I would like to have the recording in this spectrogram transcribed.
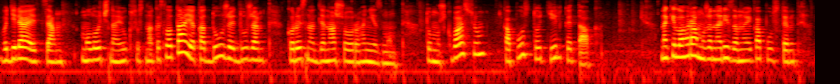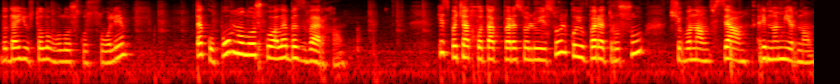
виділяється молочна і уксусна кислота, яка дуже і дуже корисна для нашого організму. Тому ж квасю капусту тільки так. На кілограм уже нарізаної капусти додаю столову ложку солі, таку повну ложку, але без верха. І спочатку так пересолю її солькою, перетрушу, щоб вона вся рівномірно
